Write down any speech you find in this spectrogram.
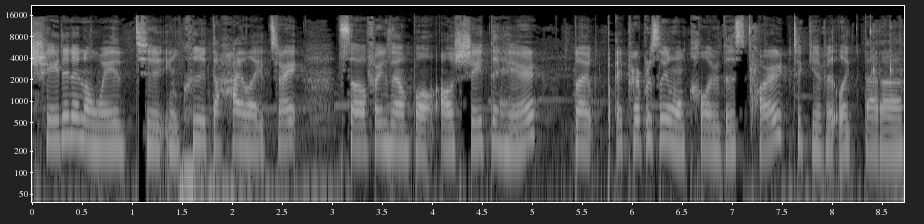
shade it in a way to include the highlights, right? So, for example, I'll shade the hair, but I purposely won't color this part to give it like that, uh,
